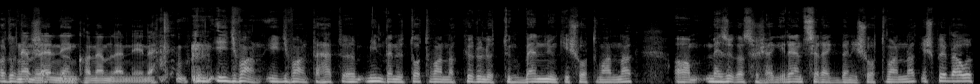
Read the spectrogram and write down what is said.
Adott nem esetben, lennénk, ha nem lennének. Így van, így van. Tehát mindenütt ott vannak, körülöttünk, bennünk is ott vannak, a mezőgazdasági rendszerekben is ott vannak, és például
